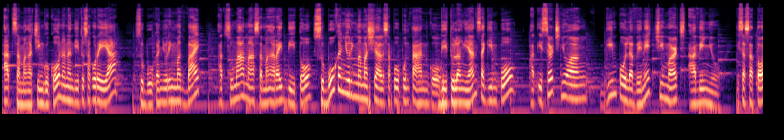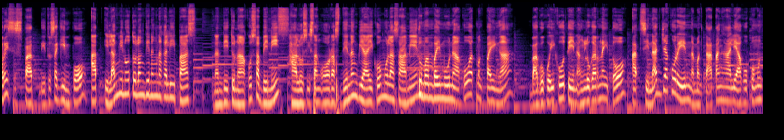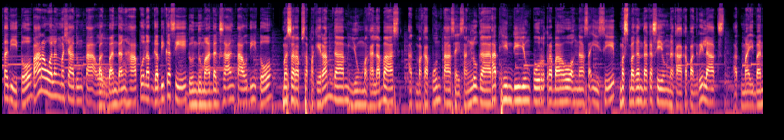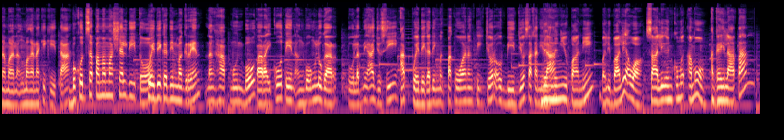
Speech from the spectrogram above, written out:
At sa mga chinggo ko na nandito sa Korea, subukan nyo ring magbike at sumama sa mga ride dito. Subukan nyo ring mamasyal sa pupuntahan ko. Dito lang yan sa Gimpo at isearch nyo ang Gimpo La Veneci March Avenue. Isa sa tourist spot dito sa Gimpo. At ilang minuto lang din ang nakalipas, Nandito na ako sa Venice. Halos isang oras din ang biyahe ko mula sa amin. Tumambay muna ako at magpahinga bago ko ikutin ang lugar na ito at sinadya ko rin na magtatanghali ako pumunta dito para walang masyadong tao. Pag bandang hapon at gabi kasi, doon dumadagsa ang tao dito. Masarap sa pakiramdam yung makalabas at makapunta sa isang lugar at hindi yung puro trabaho ang nasa isip. Mas maganda kasi yung nakakapag-relax at maiba naman ang mga nakikita. Bukod sa pamamasyal dito, pwede ka din mag-rent ng half moon boat para ikutin ang buong lugar tulad ni Ajusi at pwede ka ding magpakuha ng picture o video sa kanila. Nang nangyo pa ni, bali-bali awa, saliin kumot amo, agaylatan?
